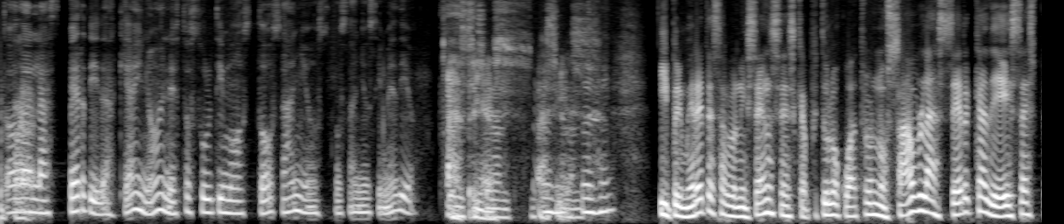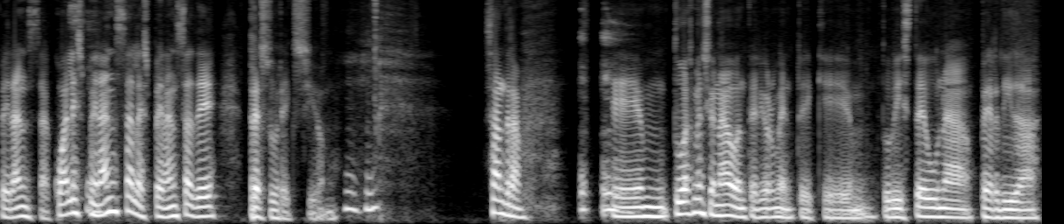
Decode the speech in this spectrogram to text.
Todas las pérdidas que hay, ¿no? En estos últimos dos años, dos años y medio. Así es. Así es. Y Primera Tesalonicenses, capítulo 4, nos habla acerca de esa esperanza. ¿Cuál esperanza? La esperanza de resurrección. Sandra, em, tú has mencionado anteriormente que tuviste una pérdida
